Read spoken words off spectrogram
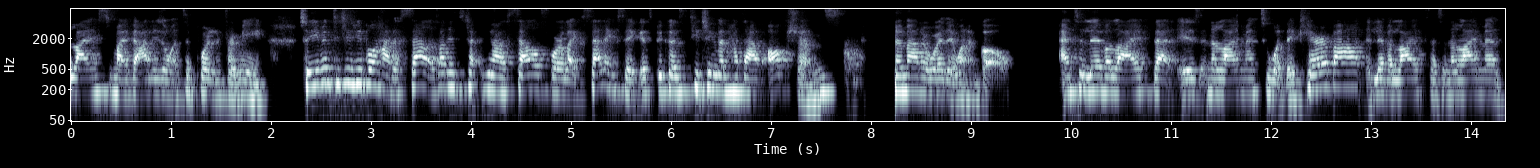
aligns to my values and what's important for me. So even teaching people how to sell, it's not teaching how to sell for like selling sake. It's because teaching them how to have options no matter where they want to go. And to live a life that is in alignment to what they care about, live a life that's in alignment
